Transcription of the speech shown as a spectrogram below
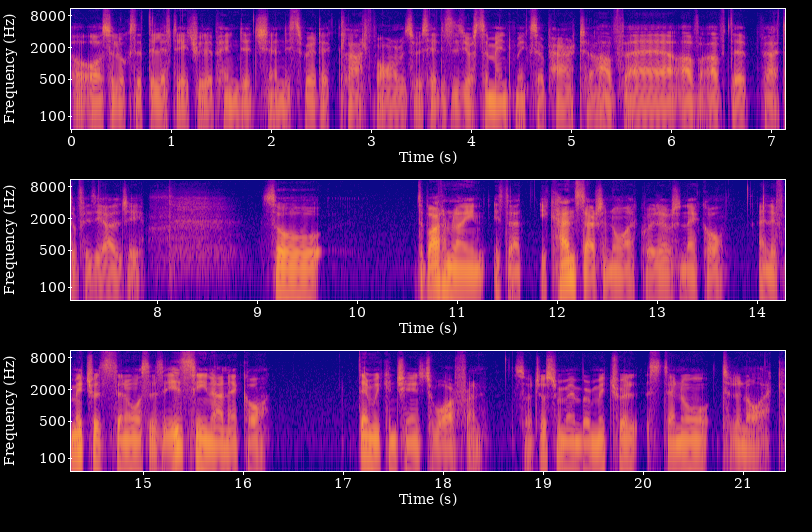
also looks at the left atrial appendage, and this is where the clot forms. We say this is your cement mixer part of uh, of of the pathophysiology. So the bottom line is that you can start a NOAC without an echo and if mitral stenosis is seen on echo, then we can change to warfarin. So just remember mitral steno to the NOAC.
